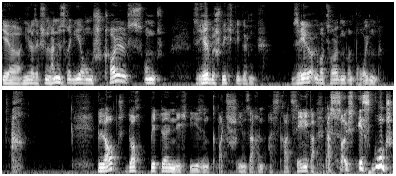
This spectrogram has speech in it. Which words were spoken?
der niedersächsischen Landesregierung stolz und sehr beschwichtigend, sehr überzeugend und beruhigend. Ach, glaubt doch bitte nicht diesen Quatsch in Sachen AstraZeneca. Das Zeug ist gut.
